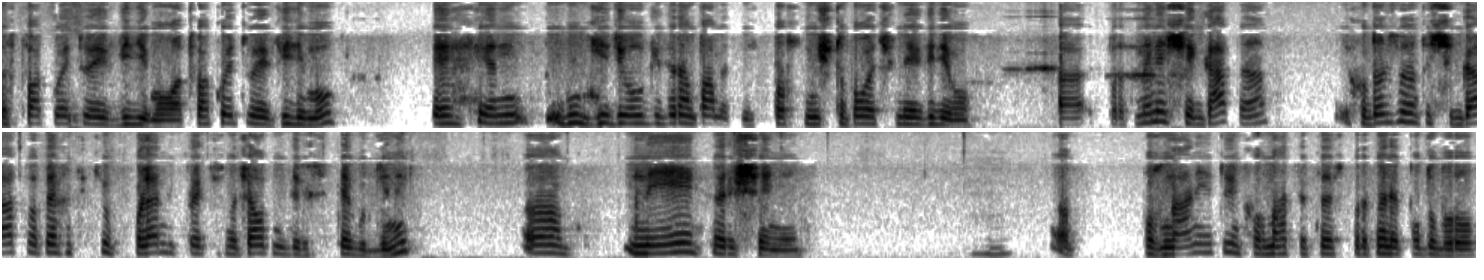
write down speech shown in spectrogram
с това, което е видимо. А това, което е видимо, е, е един идеологизиран паметник. Просто нищо повече не е видимо. А, според мен е шегата, художествената шега, това бяха такива популярни проекти в началото на 90-те години, а, не е решение. А, познанието, информацията е според мен е по-добро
